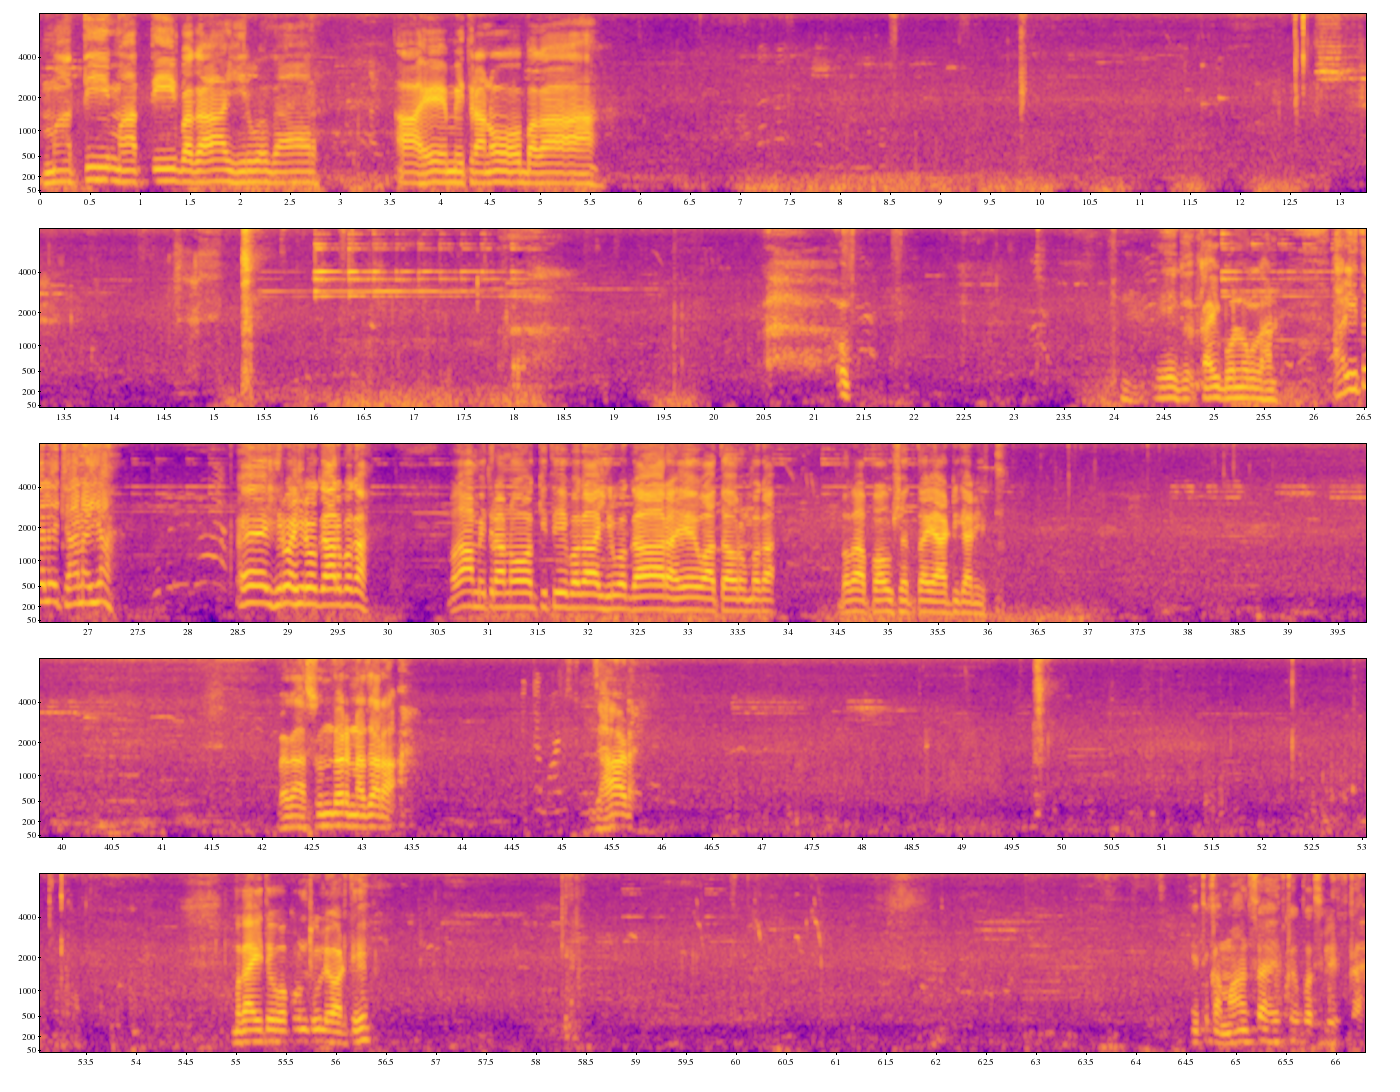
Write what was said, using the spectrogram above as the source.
माती माती बघा हिरवगार आहे मित्रांनो बघा. हे ग- काही बोल नको घाण. अरे इथं लय छान आहे या. ए हिरवा हिरवं गार बघा. बघा मित्रांनो किती बघा हिरवं गार आहे वातावरण बघा. बघा पाहू शकता या ठिकाणी. बघा सुंदर नजारा. झाड. बघा इथे वकरून ठेवले वाटते. इथे का माणसं आहेत का बसलेत का?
